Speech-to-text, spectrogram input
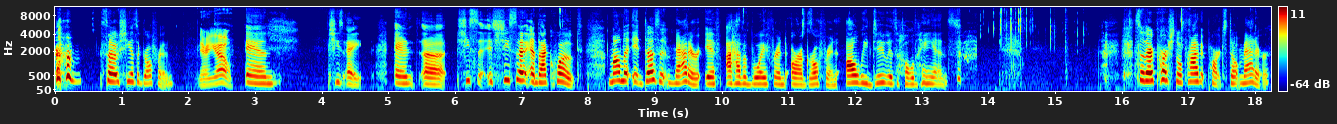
so she has a girlfriend. There you go. And she's eight and uh, she said, she said, and I quote, "Mama, it doesn't matter if I have a boyfriend or a girlfriend. All we do is hold hands." so their personal, private parts don't matter.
